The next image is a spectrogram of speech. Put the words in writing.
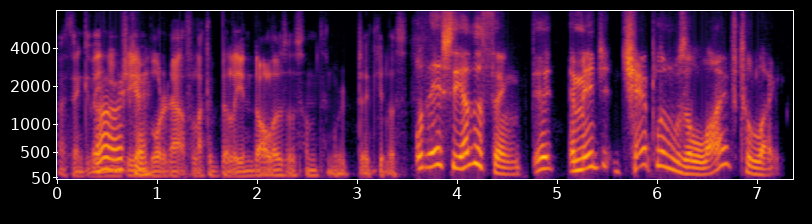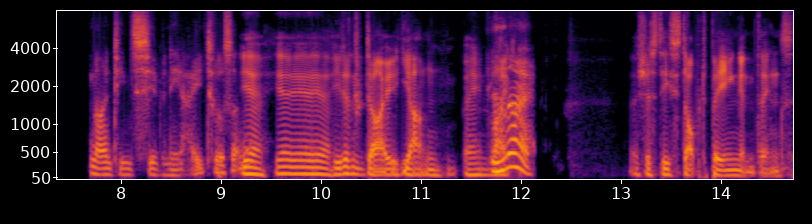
I think. And then Oh, MGM okay. bought it out for like a billion dollars or something ridiculous. Well that's the other thing. It, imagine Chaplin was alive till like nineteen seventy eight or something. Yeah, yeah, yeah, yeah. He didn't die young, and like no. it's just he stopped being in things.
